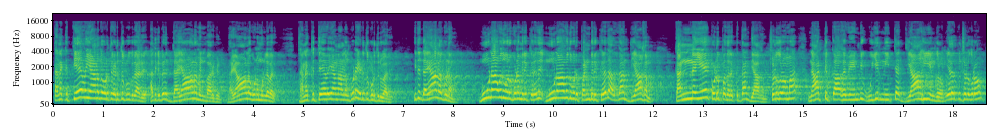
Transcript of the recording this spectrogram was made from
தனக்கு தேவையானதை ஒருத்தர் எடுத்து கொடுக்குறாரு. அதுக்கு பேர் தயாளம் என்பார்கள். தயால குணம் உள்ளவர் தனக்கு தேவையானாலும் கூட எடுத்து கொடுத்துருவாரு. இது தயால குணம். மூணாவது ஒரு குணம் இருக்கிறது மூணாவது ஒரு பண்பு இருக்கிறது அதுதான் தியாகம். தன்னையே கொடுப்பதற்கு தான் தியாகம். சொல்லுகிறோமா? நாட்டுக்காக வேண்டி உயிர் நீத்த தியாகி என்கிறோம். எதற்கு சொல்லுகிறோம்?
